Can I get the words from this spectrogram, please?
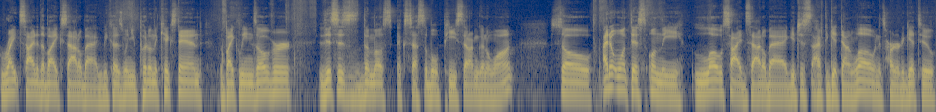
right side of the bike saddlebag because when you put on the kickstand, the bike leans over. This is the most accessible piece that I'm gonna want. So I don't want this on the low side saddlebag. It just, I have to get down low and it's harder to get to.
